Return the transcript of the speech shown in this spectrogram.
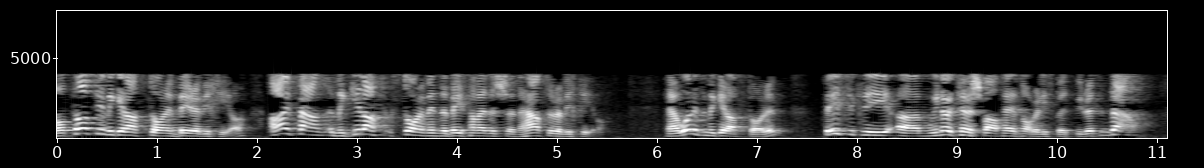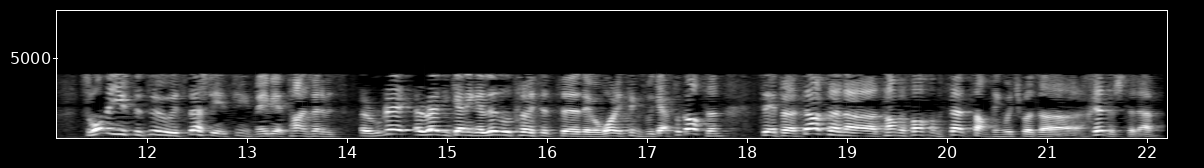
Motzoti Megillah Storim Bei Rabbi. I found a Megillah Storim in the Beis HaMedrash in the house of Rabbi Chia. Now, what is a Megillah Storim? Basically, um, we know Teresh is not really supposed to be written down. So what they used to do, especially it seems maybe at times when it was already getting a little closer to, they were worried things would get forgotten, so if a certain uh, Talmud Chacham said something which was a chiddush to them,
